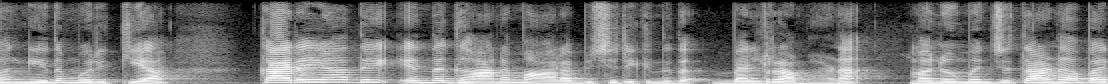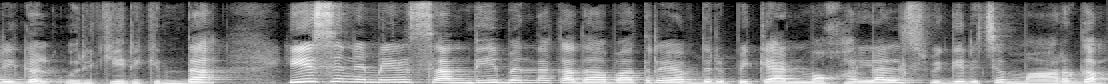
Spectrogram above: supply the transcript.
സംഗീതമൊരുക്കിയ കരയാതെ എന്ന ഗാനം ആലപിച്ചിരിക്കുന്നത് ബൽറാമാണ്. മനു മഞ്ജിത്താണ് വരികൾ ഒരുക്കിയിരിക്കുന്നത്. ഈ സിനിമയിൽ സന്ദീപ് എന്ന കഥാപാത്രത്തെ അവതരിപ്പിക്കാൻ മോഹൻലാൽ സ്വീകരിച്ച മാർഗം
